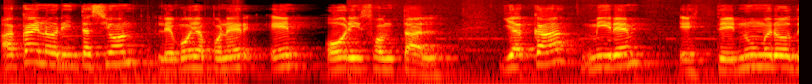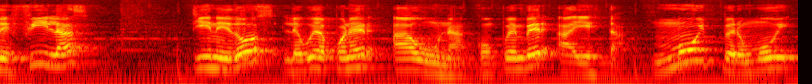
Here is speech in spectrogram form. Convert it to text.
Acá en orientación le voy a poner en horizontal. Y acá, miren, este número de filas tiene dos, le voy a poner a una. Como pueden ver, ahí está. Muy, pero muy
